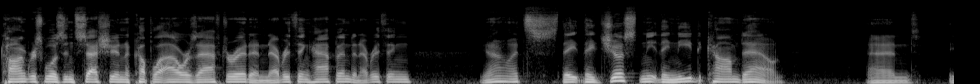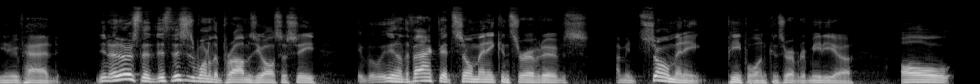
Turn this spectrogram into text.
Congress was in session a couple of hours after it, and everything happened, and everything, you know, it's they they just need they need to calm down, and you've had you know notice that this this is one of the problems you also see, you know, the fact that so many conservatives, I mean, so many people in conservative media all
